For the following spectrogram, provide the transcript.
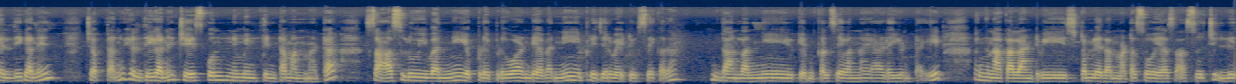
హెల్దీగానే చెప్తాను. హెల్దీగానే చేసుకొని మేము తింటాం అన్నమాట. సాసులు ఇవన్నీ ఎప్పుడెప్పుడు అండి అవన్నీ ప్రిజర్వేటివ్సే కదా. దానిలో అన్నీ కెమికల్స్ ఏమన్నా యాడ్ అయ్యి ఉంటాయి. ఇంక నాకు అలాంటివి ఇష్టం లేదనమాట సోయా సాసు చిల్లీ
